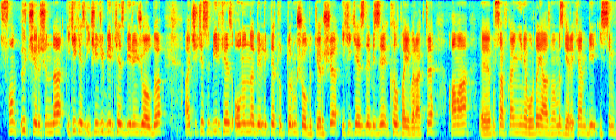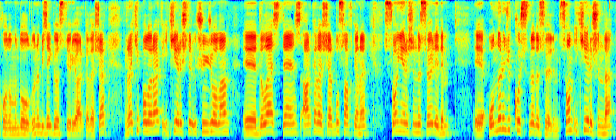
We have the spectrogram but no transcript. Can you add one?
Son 3 yarışında 2 kez ikinci bir kez birinci oldu. Açıkçası bir kez onunla birlikte tutturmuş olduk yarışı. İki kez de bizi kıl payı bıraktı. Ama e, bu safkan yine burada yazmamız gereken bir isim konumunda olduğunu bize gösteriyor arkadaşlar. Rakip olarak iki yarıştır üçüncü olan e, The Last Dance. Arkadaşlar bu safkanı son yarışında söyledim. E, ondan önceki koşusunda da söyledim. Son iki yarışında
